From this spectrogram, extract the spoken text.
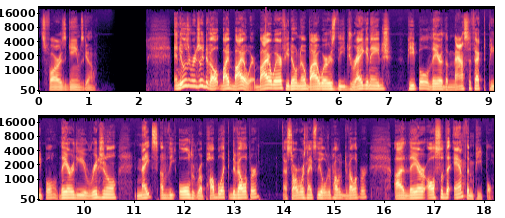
As far as games go and it was originally developed by BioWare. BioWare, if you don't know, BioWare is the Dragon Age people. They are the Mass Effect people. They are the original Knights of the Old Republic developer, a Star Wars Knights of the Old Republic developer. Uh, they are also the Anthem people,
